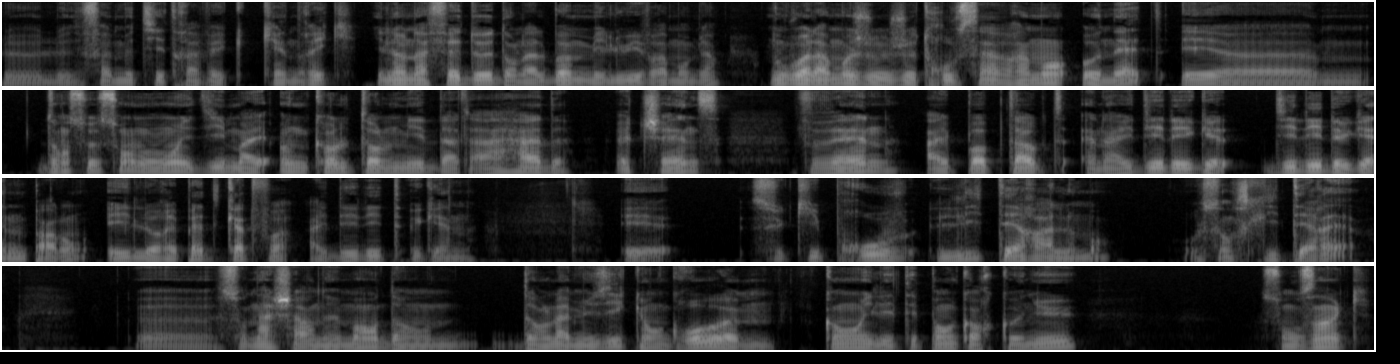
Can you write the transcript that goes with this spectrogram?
le, fameux titre avec Kendrick. Il en a fait deux dans l'album, mais lui, vraiment bien. Donc voilà, moi, je, trouve ça vraiment honnête. Et dans ce son, au moment, il dit My uncle told me that I had a chance. Then I popped out and I did it, again, pardon, et il le répète quatre fois, I did it again. Et ce qui prouve littéralement, au sens littéraire, euh, son acharnement dans, dans, la musique. En gros, euh, quand il n'était pas encore connu, son zinc,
